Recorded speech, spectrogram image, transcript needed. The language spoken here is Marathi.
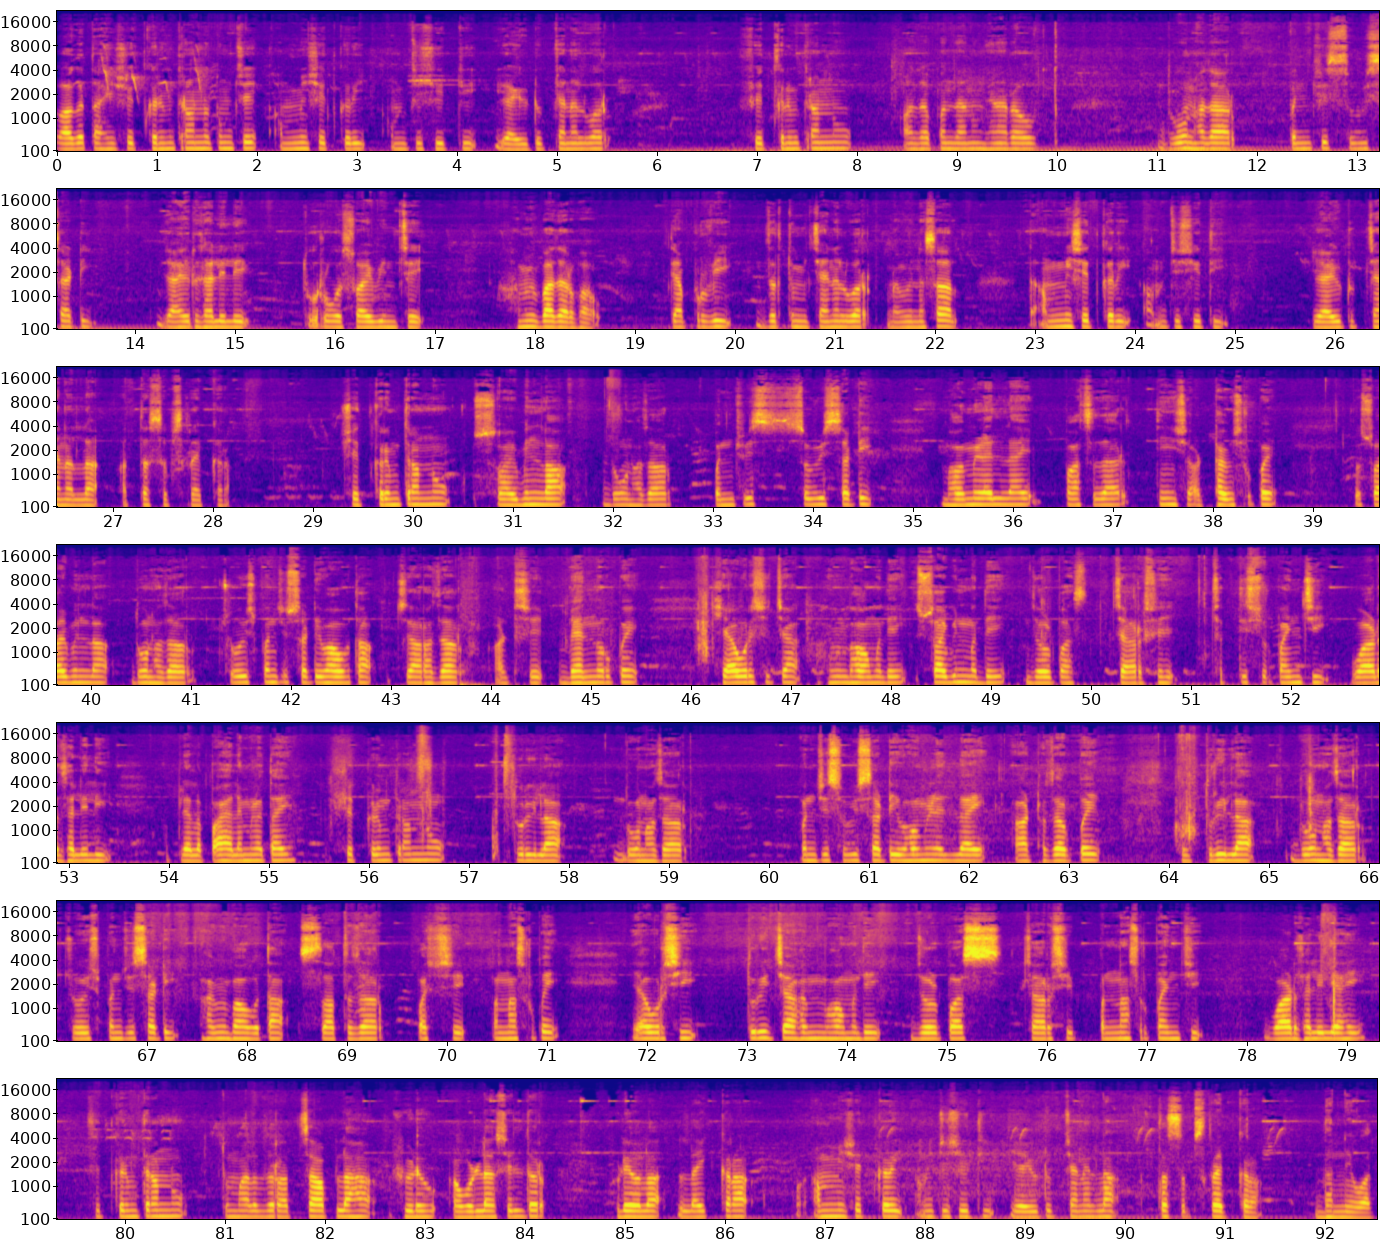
स्वागत आहे शेतकरी मित्रांनो. तुमचे आम्ही शेतकरी आमची शेती या यूट्यूब चॅनलवर शेतकरी मित्रांनो आज आपण जाणून घेणार आहोत दोन हजार पंचवीस सव्वीससाठी जाहीर झालेले तूर व सोयाबीनचे हमी बाजारभाव. त्यापूर्वी जर तुम्ही चॅनलवर नवीन असाल तर आम्ही शेतकरी आमची शेती या यूट्यूब चॅनलला आत्ता सबस्क्राईब करा. शेतकरी मित्रांनो सोयाबीनला दोन हजार पंचवीस सव्वीससाठी भाव मिळालेला आहे पाच हजार तीनशे अठ्ठावीस रुपये. तर सोयाबीनला दोन हजार चोवीस पंचवीससाठी भाव होता चार हजार आठशे ब्याण्णव रुपये. ह्या वर्षीच्या हमी भावामध्ये सोयाबीनमध्ये जवळपास चारशे छत्तीस रुपयांची वाढ झालेली आपल्याला पाहायला मिळत आहे. शेतकरी मित्रांनो तुरीला दोन हजार पंचवीस सव्वीससाठी भाव मिळालेला आहे. आठ हजार रुपये. तर तुरीला दोन हजार. चोवीस पंचवीससाठी हमी भाव होता. सात हजार पाचशे पन्नास रुपये. यावर्षी तुरीच्या हमी भावामध्ये जवळपास चारशे पन्नास रुपयांची वाढ झालेली आहे. शेतकरी मित्रांनो तुम्हाला जर आजचा आपला हा व्हिडिओ आवडला असेल तर व्हिडिओला लाईक करा. आम्ही शेतकरी आमची शेती या यूट्यूब चॅनलला आत्ता सबस्क्राईब करा. धन्यवाद.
